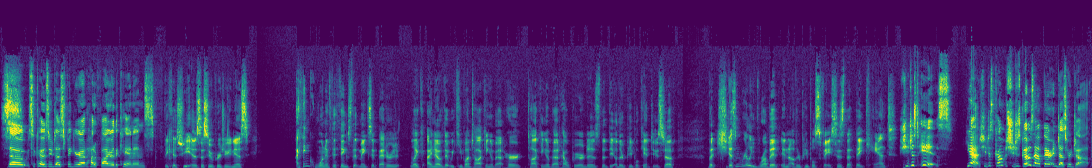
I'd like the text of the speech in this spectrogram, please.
So Sikozu does figure out how to fire the cannons. because she is a super genius. I think one of the things that makes it better, like I know that we keep on talking about her talking about how weird it is that the other people can't do stuff, but she doesn't really rub it in other people's faces that they can't. She just is. Yeah, she just comes she just goes out there and does her job.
